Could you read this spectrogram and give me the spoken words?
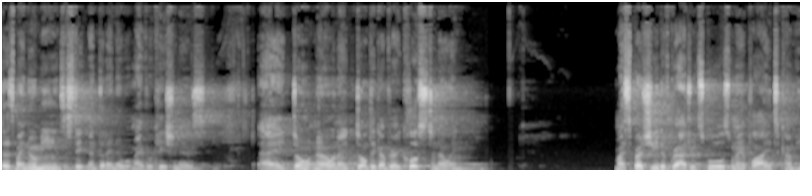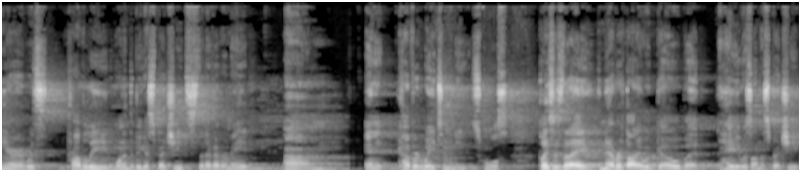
That is by no means a statement that I know what my vocation is. I don't know, and I don't think I'm very close to knowing. My spreadsheet of graduate schools when I applied to come here was probably one of the biggest spreadsheets that I've ever made, um, and it covered way too many schools. Places that I never thought I would go, but hey, it was on the spreadsheet.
